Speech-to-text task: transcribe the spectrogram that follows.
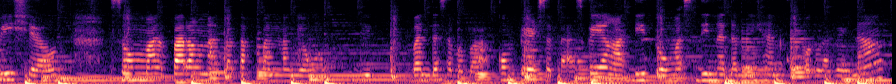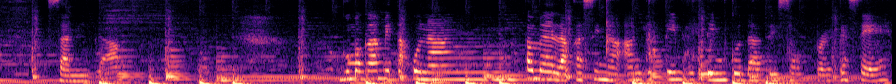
face shield. So, ma- parang natatakpan lang yung banda sa baba compare sa taas. Kaya nga, dito, mas dinadamihan ko paglagay ng sunblock. Gumagamit ako ng Pamela kasi nga ang itim-itim ko dati super kasi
